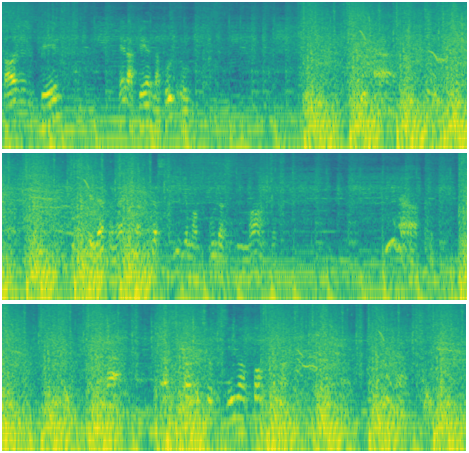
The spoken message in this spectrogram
Daar is zijn been. En dat been, dat doet ook. Ja. Het skeletten, hè. Dat- is niet iemand hoe dat ze die maken. Ja. Ja. Dat is altijd zo te zien wat tof gemaakt. Ja.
